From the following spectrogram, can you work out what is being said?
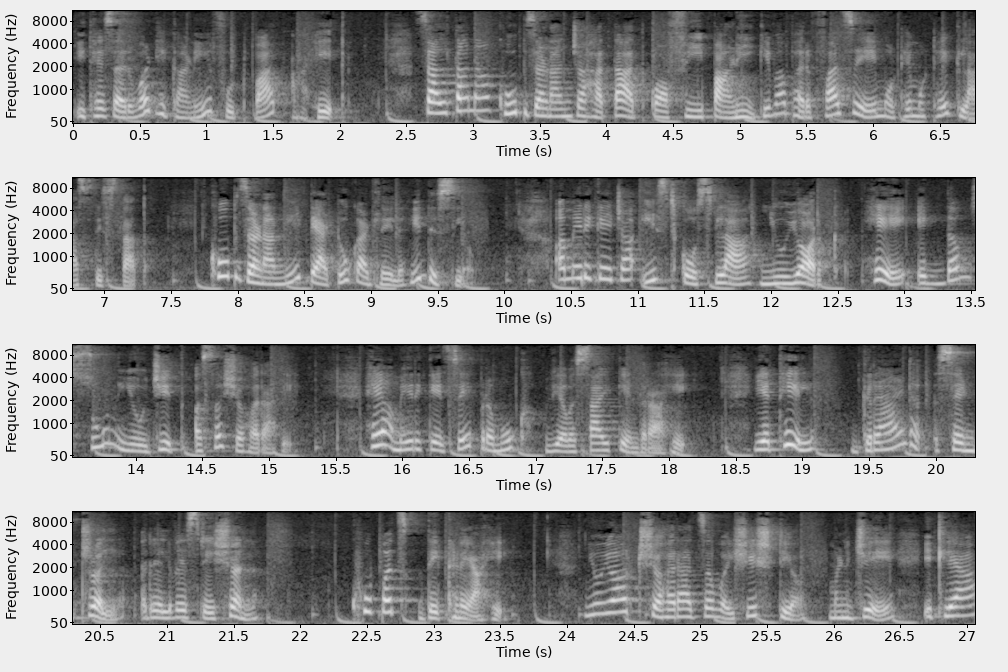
इथे सर्व ठिकाणी फुटपाथ आहेत. चालताना खूप जणांच्या हातात कॉफी पाणी किंवा बर्फाचे मोठे मोठे ग्लास दिसतात. खूप जणांनी टॅटू काढलेलंही दिसलं. अमेरिकेच्या ईस्ट कोस्टला न्यूयॉर्क हे एकदम सुनियोजित असं शहर आहे. हे अमेरिकेचे प्रमुख व्यवसाय केंद्र आहे. येथील ग्रँड सेंट्रल रेल्वे स्टेशन खूपच देखणे आहे. न्यूयॉर्क शहराचं वैशिष्ट्य म्हणजे इथल्या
